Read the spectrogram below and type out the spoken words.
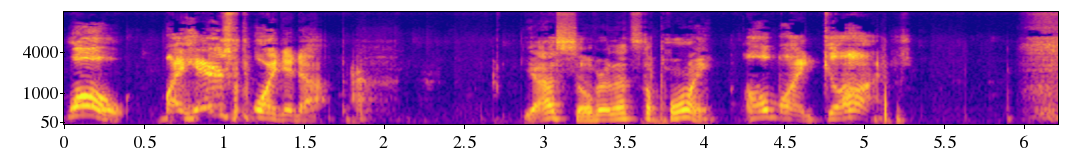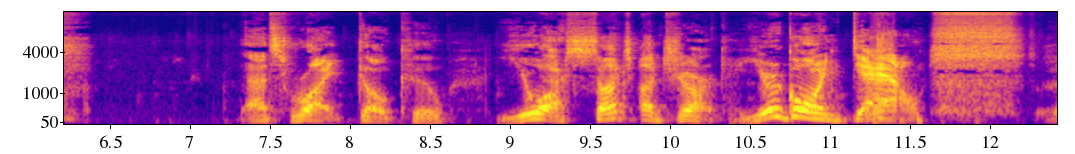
Whoa, my hair's pointed up. Yeah, Silver, that's the point. Oh my gosh. That's right, Goku. You are such a jerk. You're going down.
